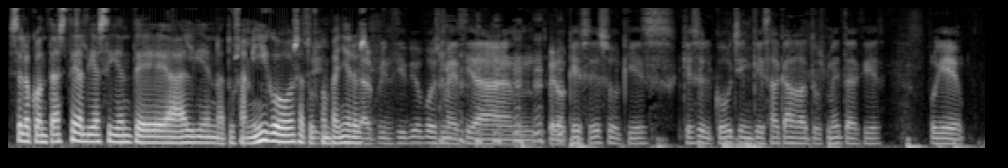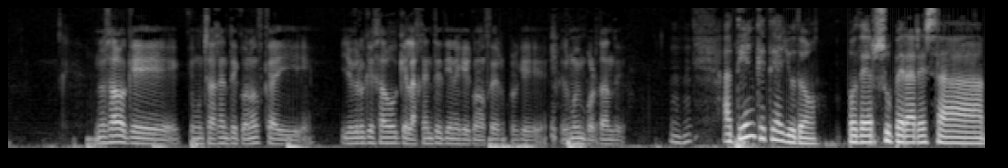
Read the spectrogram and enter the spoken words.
¿Se lo contaste al día siguiente a alguien, a tus amigos, a tus Sí, compañeros? al principio pues me decían, pero ¿qué es eso? ¿Qué es, qué es el coaching? ¿Qué es alcanzar tus metas? ¿Qué es? Porque no es algo que, que mucha gente conozca y y yo creo que es algo que la gente tiene que conocer porque es muy importante. ¿A ti en qué te ayudó poder superar esa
